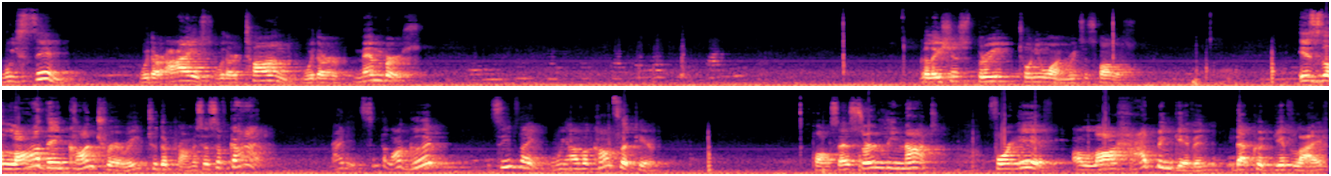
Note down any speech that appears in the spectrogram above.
we sin with our eyes, with our tongue, with our members. Galatians 3:21 reads as follows. Is the law then contrary to the promises of God? Right? Isn't the law good? It seems like we have a conflict here. Paul says, Certainly not. For if a law had been given that could give life,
